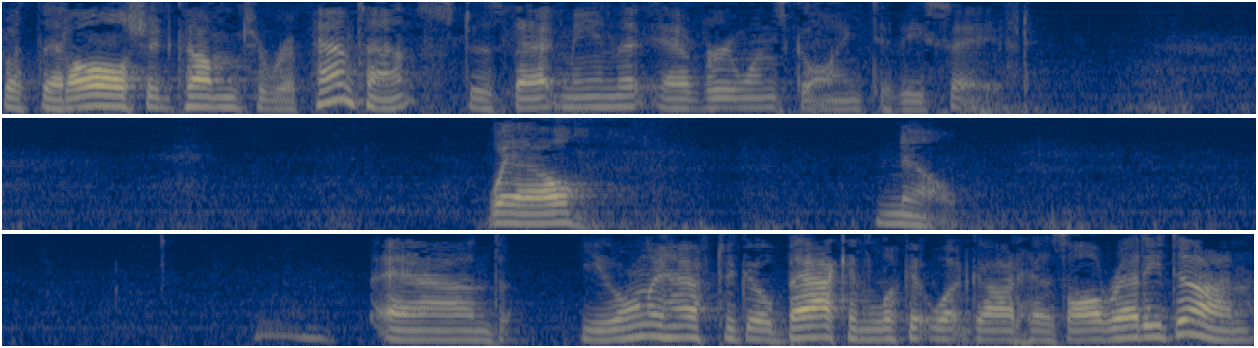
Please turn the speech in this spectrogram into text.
but that all should come to repentance, does that mean that everyone's going to be saved? Well, no. And you only have to go back and look at what God has already done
